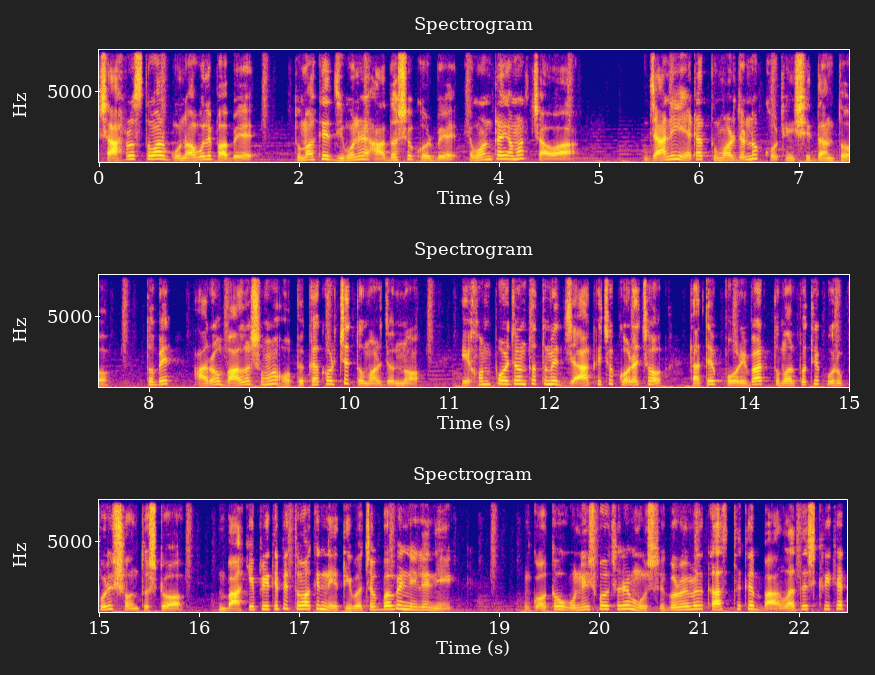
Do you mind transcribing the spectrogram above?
শাহরুজ তোমার গুণাবলী পাবে। তোমাকে জীবনের আদর্শ করবে, এমনটাই আমার চাওয়া। জানি এটা তোমার জন্য কঠিন সিদ্ধান্ত, তবে আরও ভালো সময় অপেক্ষা করছে তোমার জন্য। এখন পর্যন্ত তুমি যা কিছু করেছ, তাতে পরিবার তোমার প্রতি পুরোপুরি সন্তুষ্ট। বাকি পৃথিবী তোমাকে নেতিবাচকভাবে নিলে নিক। গত উনিশ বছরে মুশফিকুর রহিমের কাছ থেকে বাংলাদেশ ক্রিকেট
